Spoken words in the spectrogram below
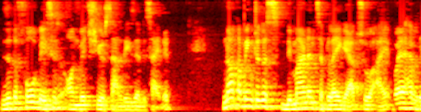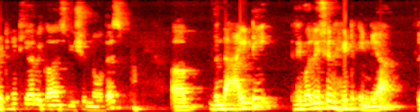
these are the four bases on which your salaries are decided. Now coming to this demand and supply gap. So I why I have written it here because you should know this. Uh, when the IT revolution hit India, a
